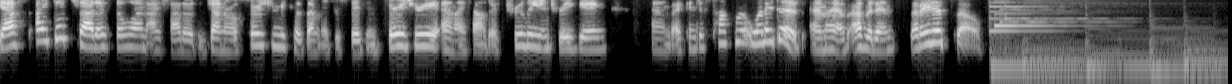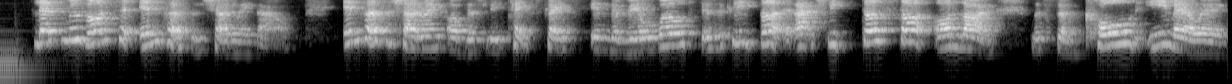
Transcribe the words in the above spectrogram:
yes, I did shadow someone. I shadowed a general surgeon because I'm interested in surgery and I found it truly intriguing. And I can just talk about what I did and I have evidence that I did so. Let's move on to in person shadowing now. In person shadowing obviously takes place in the real world physically, but it actually does start online with some cold emailing.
